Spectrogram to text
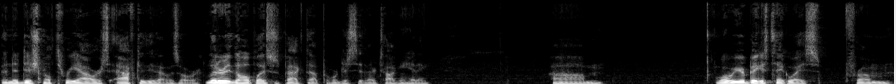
an additional three hours after the event was over. Literally, the whole place was packed up, and we're just sitting there talking hitting. Um, what were your biggest takeaways from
